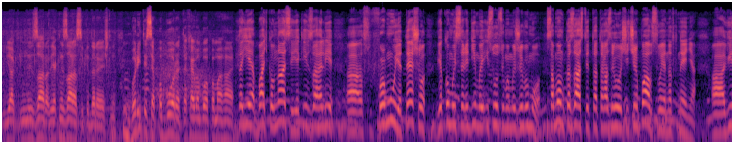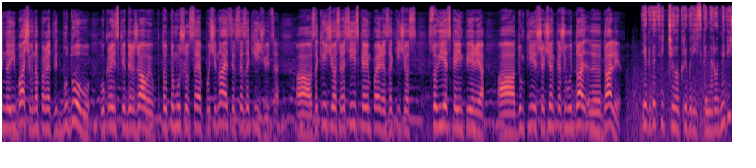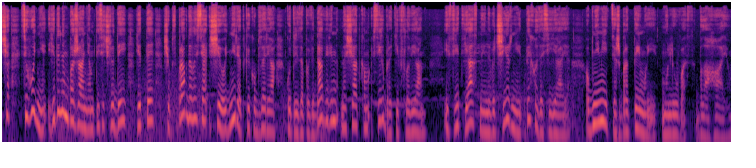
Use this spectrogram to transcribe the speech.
як не зараз, як не зараз, тільки доречні. Борітеся, поборете, хай вам Бог допомагає. Це є батьком нації, який взагалі а, формує те, що в якомусь середі ми і соціумі ми живемо. В самому козацтві та Тарас Григорович черпав своє натхнення. А він і бачив наперед відбудову української держави, то- тому що все починається, все закінчується. А, закінчилась Російська імперія, закінчилась Совєтська імперія. А думки Шевченка живуть е, далі. Як засвідчило Криворізьке народне віче, сьогодні єдиним бажанням тисяч людей є те, щоб справдилися ще одні рядки кобзаря, котрі заповідав він нащадкам всіх братів слов'ян. І світ ясний, невечірній, тихо засіяє. Обніміться ж, брати мої, молю вас, благаю.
